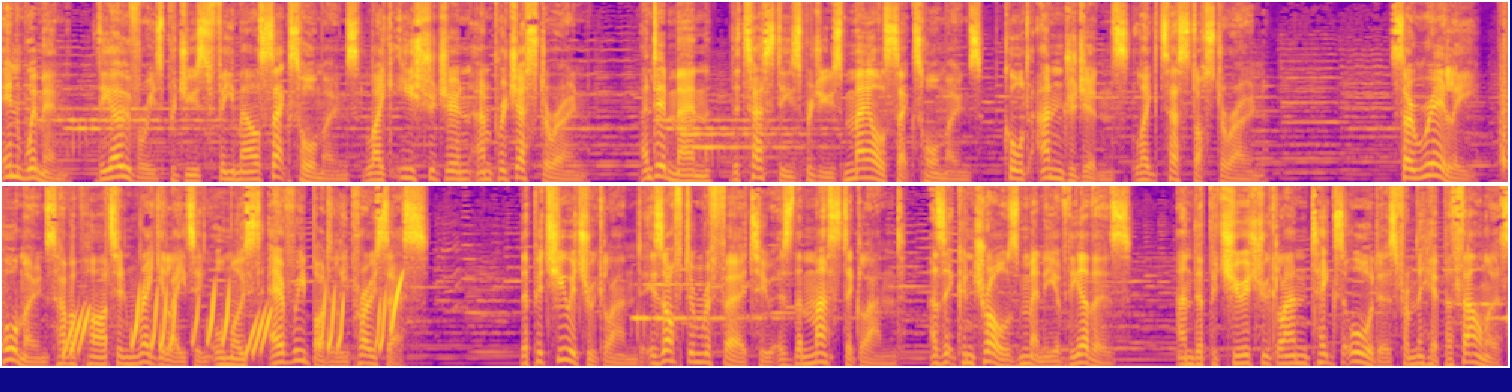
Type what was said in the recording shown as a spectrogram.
In women, the ovaries produce female sex hormones like estrogen and progesterone, and in men, the testes produce male sex hormones called androgens like testosterone. So really, hormones have a part in regulating almost every bodily process. The pituitary gland is often referred to as the master gland, as it controls many of the others, and the pituitary gland takes orders from the hypothalamus,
